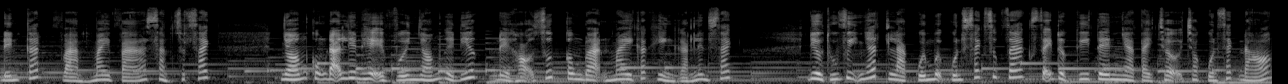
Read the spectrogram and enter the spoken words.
đến cắt và may vá sản xuất sách. Nhóm cũng đã liên hệ với nhóm người điếc để họ giúp công đoạn may các hình gắn lên sách. Điều thú vị nhất là cuối mỗi cuốn sách xúc giác sẽ được ghi tên nhà tài trợ cho cuốn sách đó.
